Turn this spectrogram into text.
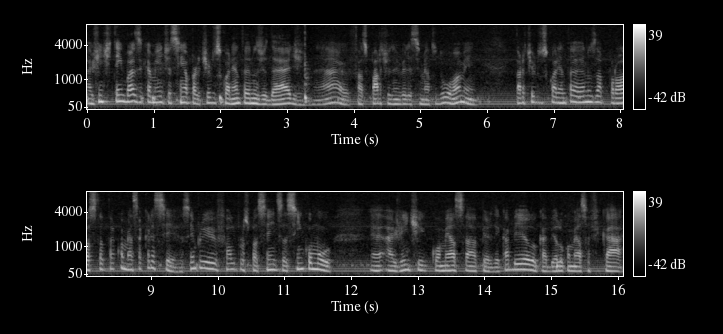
a gente tem basicamente assim, a partir dos 40 anos de idade, né, faz parte do envelhecimento do homem, partir dos 40 anos a próstata começa a crescer. Eu sempre falo para os pacientes, assim como é, a gente começa a perder cabelo, o cabelo começa a ficar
